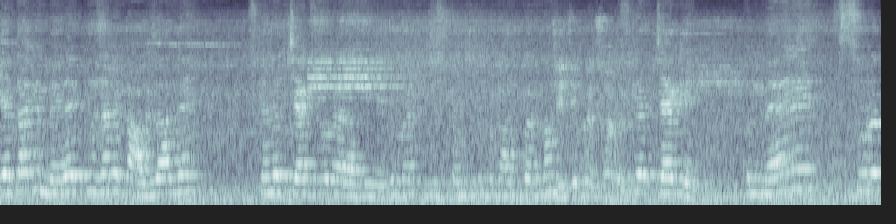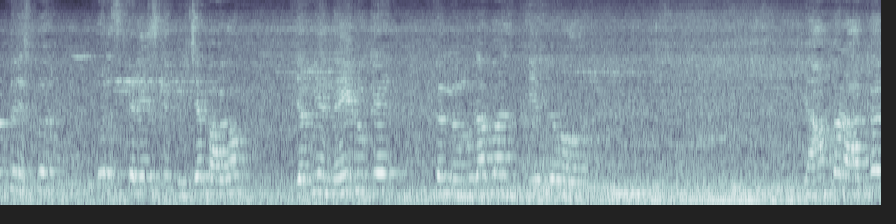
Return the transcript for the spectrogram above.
ये था कि मेरे इतने सारे कागजात हैं उसके अंदर चेक वगैरह भी है जो मैं जिस कंपनी में काम करता हूँ उसके चेक है। तो मैं सूरत में इस पर पुलिस के लिए इसके पीछे भागा हूँ। जब ये नहीं रुके तो महमूदाबाद ये जो यहाँ पर आकर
